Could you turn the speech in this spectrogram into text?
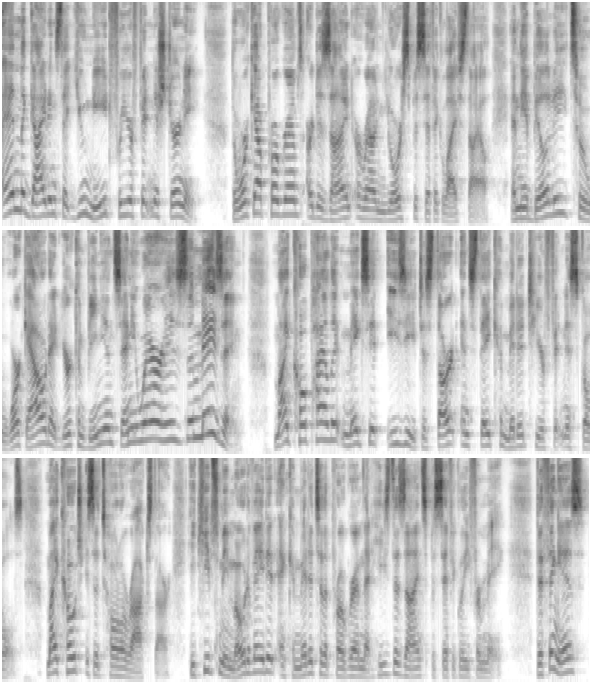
and the guidance that you need for your fitness journey. The workout programs are designed around your specific lifestyle, and the ability to work out at your convenience anywhere is amazing. My Copilot makes it easy to start and stay committed to your fitness goals. My coach is a total rock star. He keeps me motivated and committed to the program that he's designed specifically for me. The thing is,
